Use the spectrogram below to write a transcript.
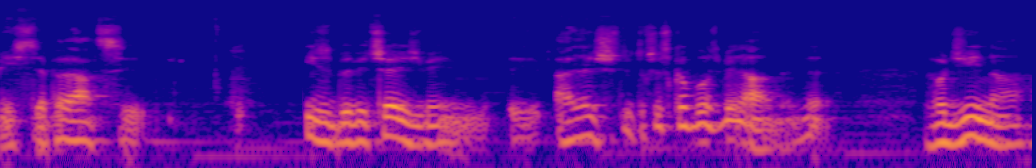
miejsce pracy, izby wyczeźwień, areszty, to wszystko było zbierane. Nie? Rodzina.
